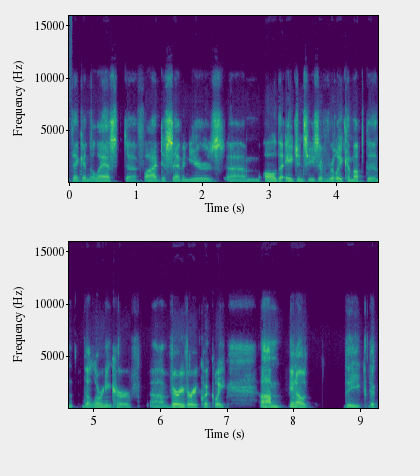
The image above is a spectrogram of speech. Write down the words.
I think in the last uh, five to seven years, um, all the agencies have really come up the, the learning curve uh, very, very quickly. Um, you know, the, the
